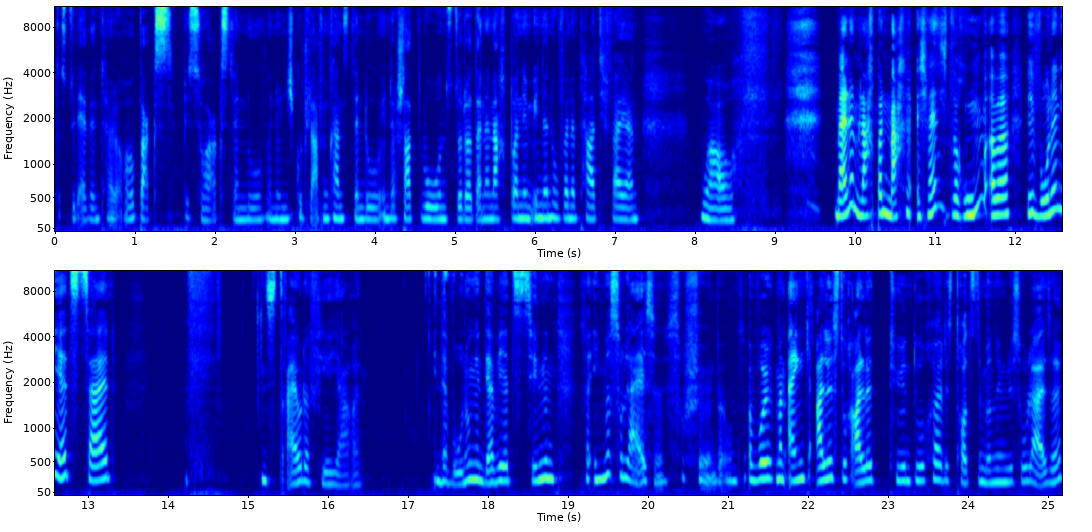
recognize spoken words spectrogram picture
dass du dir eventuell auch Bugs besorgst, wenn du, wenn du nicht gut schlafen kannst, wenn du in der Stadt wohnst oder deine Nachbarn im Innenhof eine Party feiern. Wow. Meinem Nachbarn machen, ich weiß nicht warum, aber wir wohnen jetzt seit drei oder vier Jahre in der Wohnung, in der wir jetzt sind. Und es war immer so leise, so schön bei uns. Obwohl man eigentlich alles durch alle Türen durchhört, ist trotzdem irgendwie so leise.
